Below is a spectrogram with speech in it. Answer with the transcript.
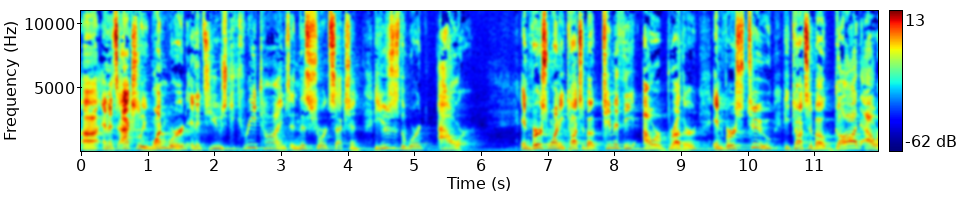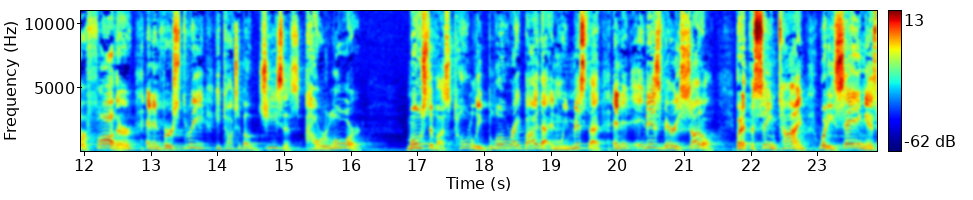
Uh, and it's actually one word, and it's used three times in this short section. He uses the word our. In verse 1, he talks about Timothy, our brother. In verse 2, he talks about God, our Father. And in verse 3, he talks about Jesus, our Lord. Most of us totally blow right by that and we miss that. And it, it is very subtle. But at the same time, what he's saying is,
